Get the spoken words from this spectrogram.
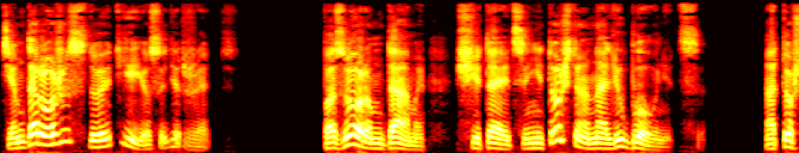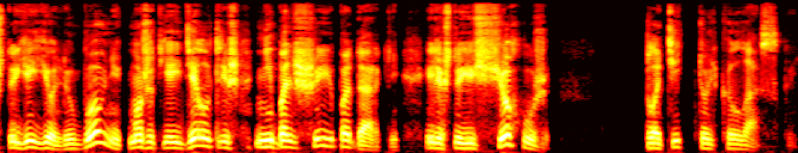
тем дороже стоит ее содержать. Позором дамы считается не то, что она любовница, а то, что ее любовник может ей делать лишь небольшие подарки, или, что еще хуже, платить только лаской.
